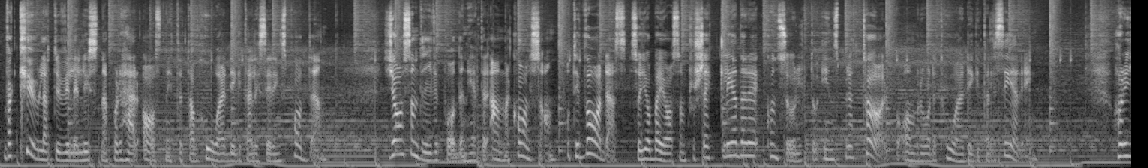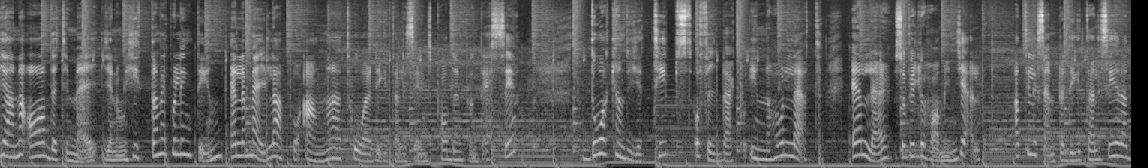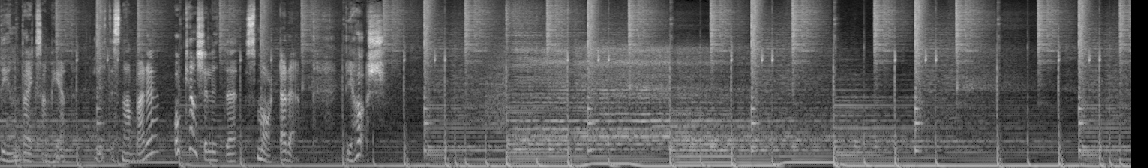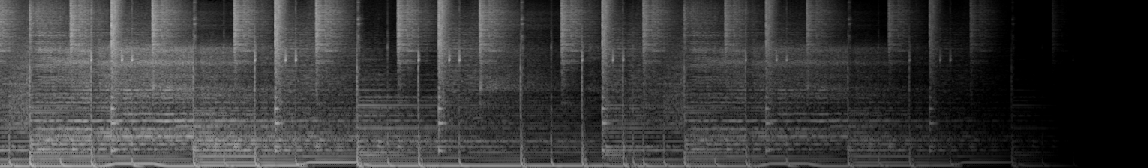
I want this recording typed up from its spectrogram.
Vad kul att du ville lyssna på det här avsnittet av HR Digitaliseringspodden. Jag som driver podden heter Anna Karlsson och till vardags så jobbar jag som projektledare, konsult och inspiratör på området HR Digitalisering. Hör gärna av dig till mig genom att hitta mig på LinkedIn eller mejla på anna.hrdigitaliseringspodden.se. Då kan du ge tips och feedback på innehållet. Eller så vill du ha min hjälp att till exempel digitalisera din verksamhet lite snabbare och kanske lite smartare. Vi hörs!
